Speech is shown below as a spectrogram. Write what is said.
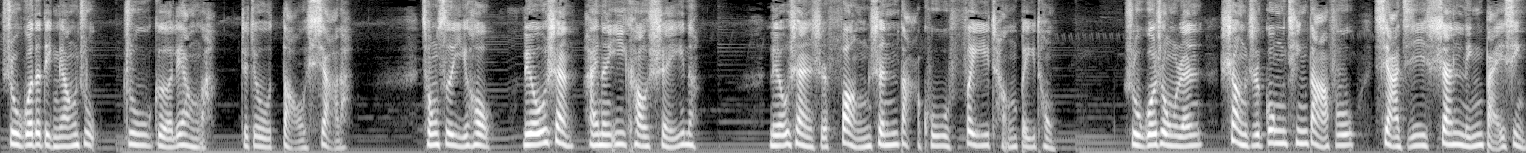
蜀国的顶梁柱诸葛亮啊，这就倒下了。从此以后，刘禅还能依靠谁呢？刘禅是放声大哭，非常悲痛。蜀国众人，上至公卿大夫，下及山林百姓，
